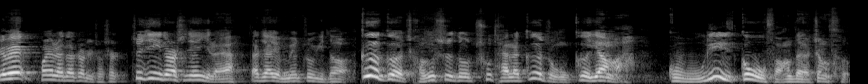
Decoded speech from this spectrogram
各位，欢迎来到这里说事儿。最近一段时间以来啊，大家有没有注意到，各个城市都出台了各种各样啊鼓励购房的政策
